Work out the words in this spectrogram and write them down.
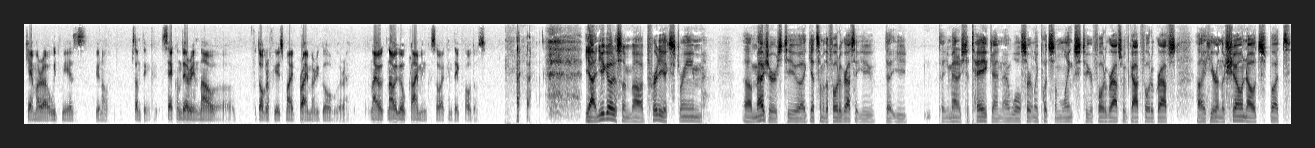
camera with me as you know something secondary. And now uh, photography is my primary goal. Now now I go climbing so I can take photos. yeah, and you go to some uh, pretty extreme measures to get some of the photographs that you that you that you managed to take, and, and we'll certainly put some links to your photographs. We've got photographs uh, here in the show notes, but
